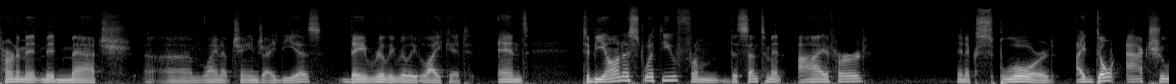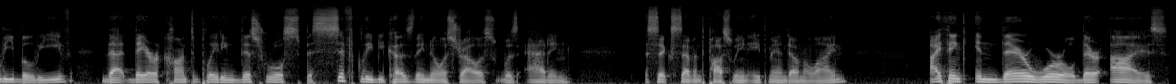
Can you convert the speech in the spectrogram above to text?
tournament, mid match um, lineup change ideas. They really, really like it. And to be honest with you, from the sentiment I've heard and explored, I don't actually believe that they are contemplating this rule specifically because they know Astralis was adding sixth, seventh, possibly an eighth man down the line. I think in their world, their eyes,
